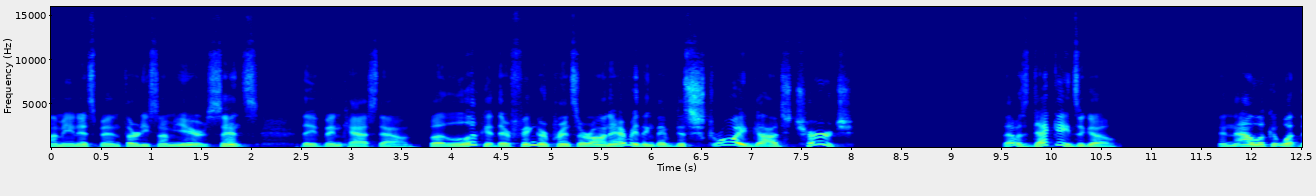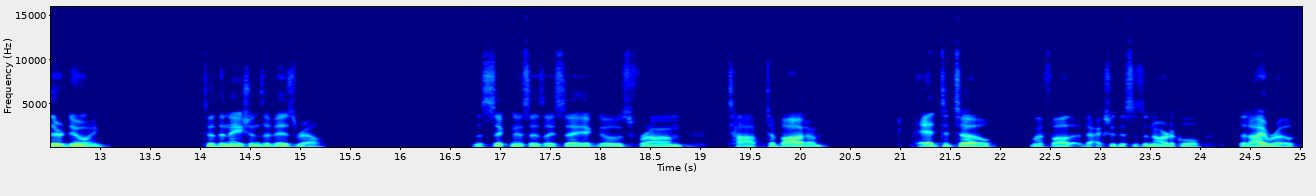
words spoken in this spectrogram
I mean, it's been 30 some years since they've been cast down. But look at their fingerprints are on everything. They've destroyed God's church. That was decades ago. And now look at what they're doing to the nations of Israel. The sickness, as I say, it goes from top to bottom, head to toe. My father, actually, this is an article that I wrote.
